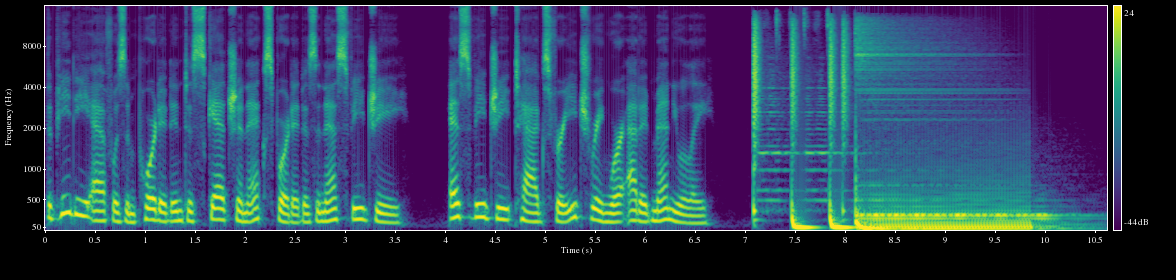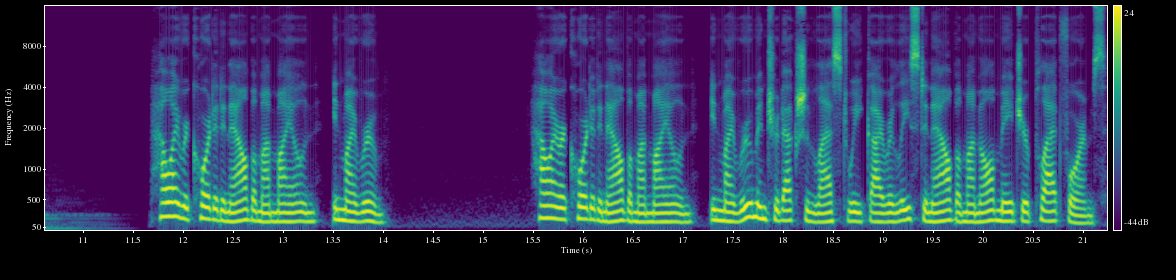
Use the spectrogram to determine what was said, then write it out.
the PDF was imported into Sketch and exported as an SVG. SVG tags for each ring were added manually. How I recorded an album on my own, in my room. How I recorded an album on my own, in my room introduction last week. I released an album on all major platforms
